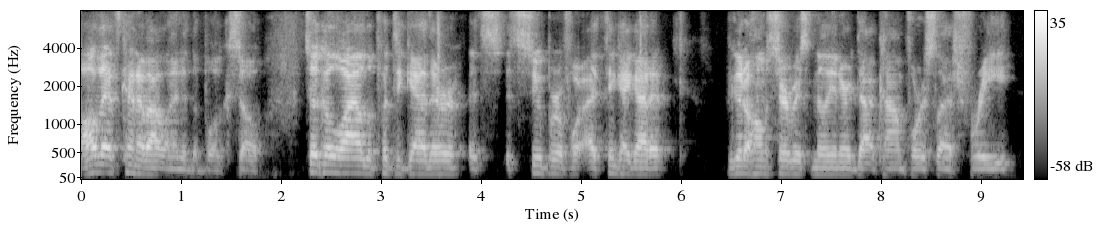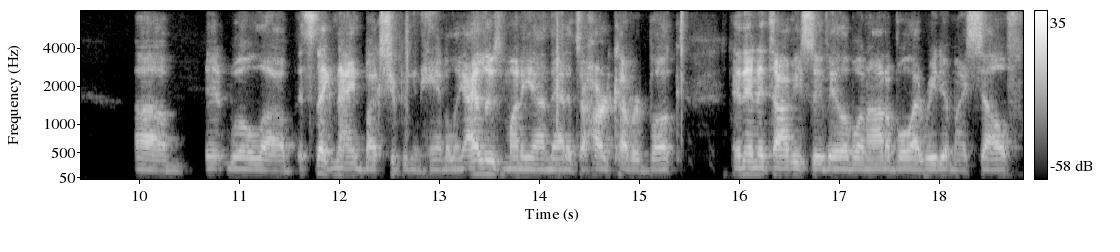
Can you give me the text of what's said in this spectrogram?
all that's kind of outlined in the book. So took a while to put together. It's it's super. I think I got it. If you go to homeservicemillionaire.com forward slash free, um, it will. Uh, it's like nine bucks shipping and handling. I lose money on that. It's a hardcover book, and then it's obviously available on Audible. I read it myself,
